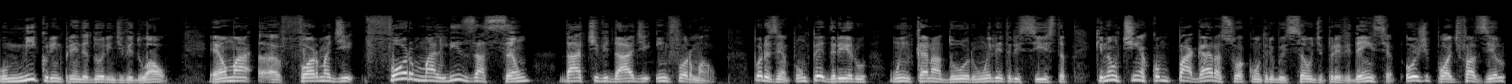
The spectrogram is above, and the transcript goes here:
o microempreendedor individual, é uma uh, forma de formalização da atividade informal. Por exemplo, um pedreiro, um encanador, um eletricista que não tinha como pagar a sua contribuição de previdência, hoje pode fazê-lo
